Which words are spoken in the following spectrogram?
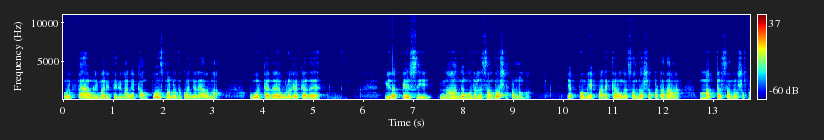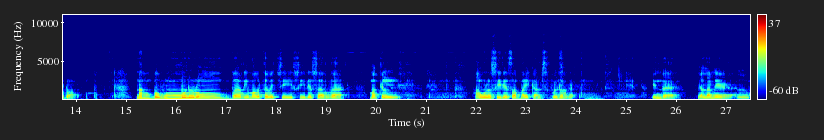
ஒரு ஃபேமிலி மாதிரி தெரியும். நாங்கள் கம்போஸ் பண்ணுறது கொஞ்சம் நேரம்தான். ஊர் கதை உலக கதை. இதை பேசி நாங்கள் முதல்ல சந்தோஷப்படணுமா எப்போவுமே படைக்கிறவங்க சந்தோஷப்பட்டால் தான் மக்கள் சந்தோஷப்படுவாங்க. நம்ம உம்முன்னு ரொம்ப அப்படி முகத்தை வச்சு சீரியஸாக இருந்தால் மக்கள் அவங்களும் சீரியஸாக பைக் காமிச்சு போயிடுவாங்க. இந்த எல்லாமே எல்லா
